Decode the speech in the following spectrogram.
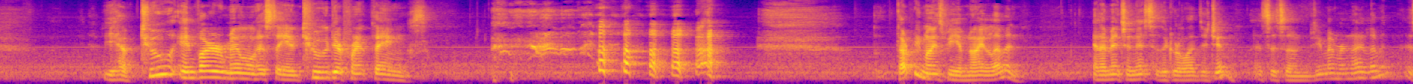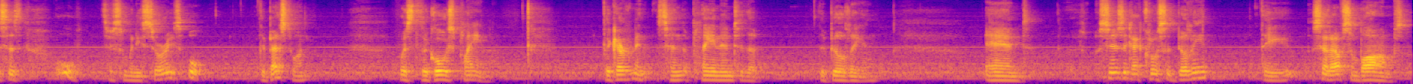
you have two environmentalists saying two different things. That reminds me of 9-11. And I mentioned this to the girl at the gym. I says, um, do you remember 9-11? It says, oh, there's so many stories. Oh, the best one was the ghost plane. The government sent the plane into the, the building and as soon as it got close to the building, they set off some bombs.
